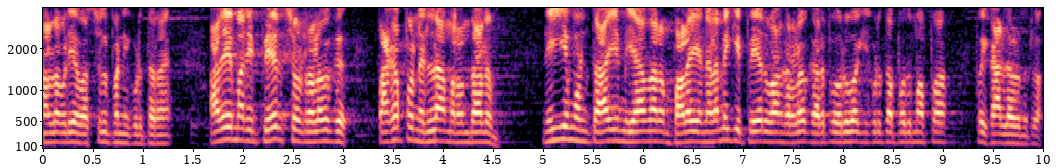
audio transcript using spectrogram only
நல்லபடியாக வசூல் பண்ணி கொடுத்துட்றேன் அதே மாதிரி பேர் சொல்கிற அளவுக்கு தகப்பன் இல்லாமல் இருந்தாலும் நீயும் உன் தாயும் வியாபாரம் பழைய நிலைமைக்கு பேர் வாங்குற அளவுக்கு கருப்பை உருவாக்கி கொடுத்தா போதுமாப்பா? போய் காலைல வந்துட்டு வா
